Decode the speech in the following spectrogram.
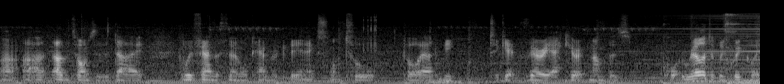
uh, uh, other times of the day we found the thermal camera to be an excellent tool to allow to, be, to get very accurate numbers quite, relatively quickly.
